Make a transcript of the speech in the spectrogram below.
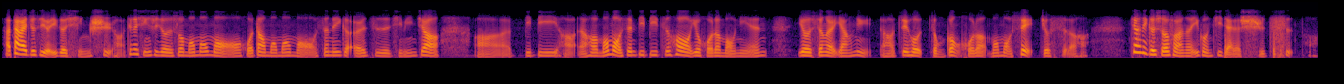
它大概就是有一个形式哈，这个形式就是说某某某活到某某某生了一个儿子，起名叫啊 B B 哈，然后某某生 B B 之后又活了某年，又生儿养女，然后最后总共活了某某岁就死了哈。这样的一个手法呢，一共记载了十次，哈，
